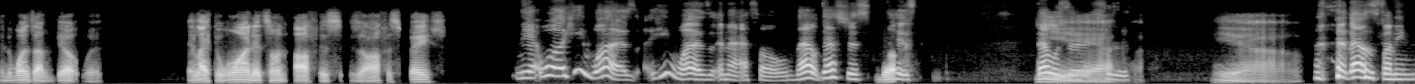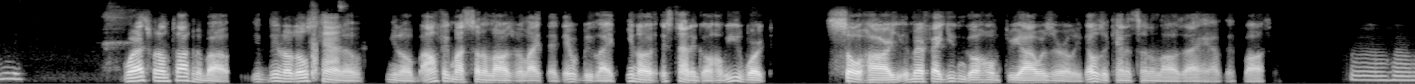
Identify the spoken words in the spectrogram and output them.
and the ones I've dealt with. And like the one that's on office, is office space? Yeah, well, he was he was an asshole. That that's just Well, his. That was yeah, yeah. that was funny movie. Well, that's what I'm talking about. You, you know, those kind of, you know, I don't think my son-in-laws were like that. They would be like, you know, it's time to go home. You worked so hard. Matter of fact, you can go home three hours early. Those are the kind of son-in-laws I have that boss. hmm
